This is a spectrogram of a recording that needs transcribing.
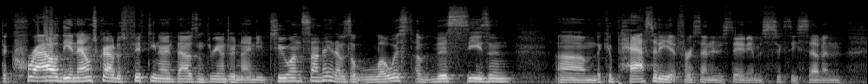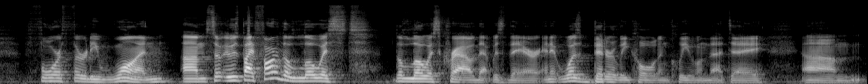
the crowd, the announced crowd was 59,392 on Sunday. That was the lowest of this season. Um, the capacity at First Energy Stadium is 67, 431. Um, so it was by far the lowest, the lowest crowd that was there, and it was bitterly cold in Cleveland that day. Um,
